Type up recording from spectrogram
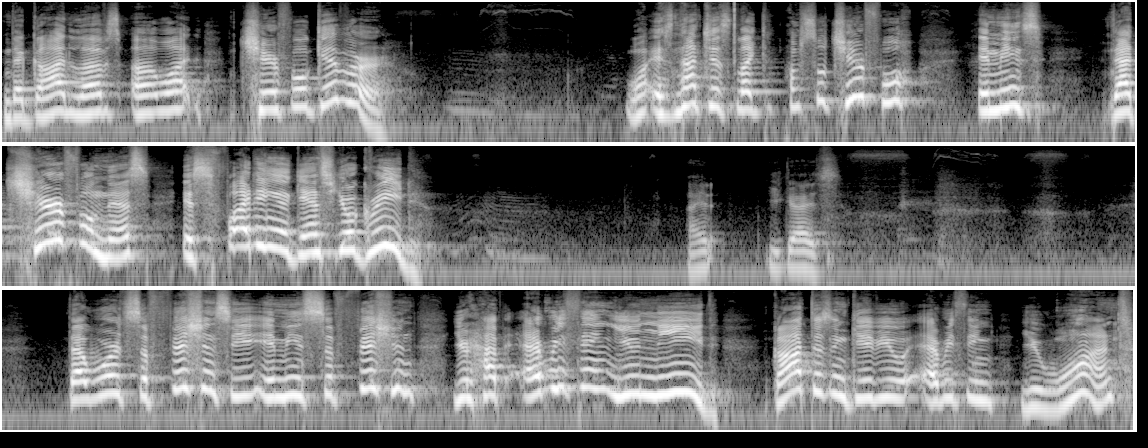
And that God loves a what? Cheerful giver. Well, it's not just like, I'm so cheerful. It means that cheerfulness is fighting against your greed. I, you guys. That word sufficiency, it means sufficient. You have everything you need. God doesn't give you everything you want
